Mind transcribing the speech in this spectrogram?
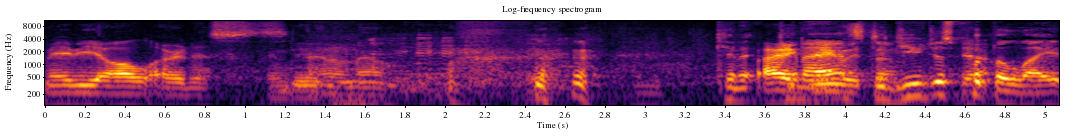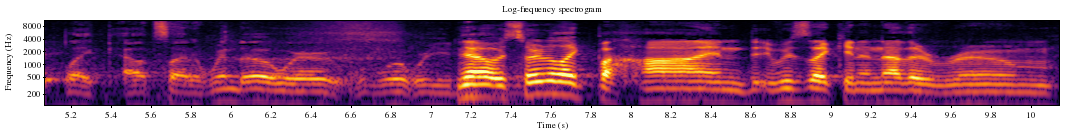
maybe all artists. Indeed. I don't know. Can, I can I, ask? with Did them. you just Yeah. put the light like outside a window? Where what were you? Doing? No, doing? it's sort of like behind. It was like in another room.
